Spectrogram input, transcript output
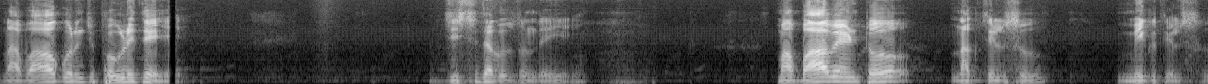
నా బావ గురించి పొగిడితే దిష్టి తగులుతుంది. మా బావ ఏంటో నాకు తెలుసు మీకు తెలుసు.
